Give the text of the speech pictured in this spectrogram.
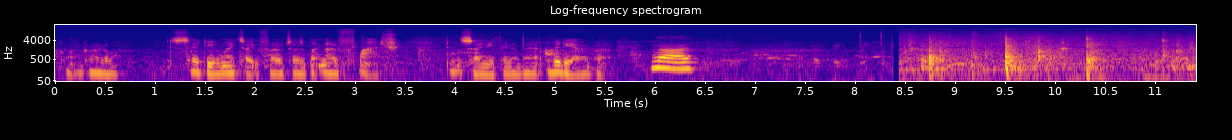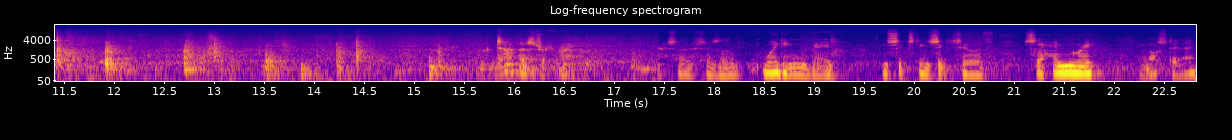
quite incredible. It said you may take photos but no flash. Didn't say anything about video, but No. tapestry room. So this is the wedding bed in 1662 of Sir Henry. Lost it, eh?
